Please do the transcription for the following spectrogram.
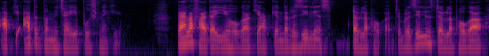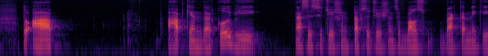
आपकी आदत बननी चाहिए पूछने की। पहला फ़ायदा ये होगा कि आपके अंदर रेजिलियंस डेवलप होगा। जब रेजिलियंस डेवलप होगा तो आप, आपके अंदर कोई भी ऐसी सिचुएशन टफ सिचुएशन से बाउंस बैक करने की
